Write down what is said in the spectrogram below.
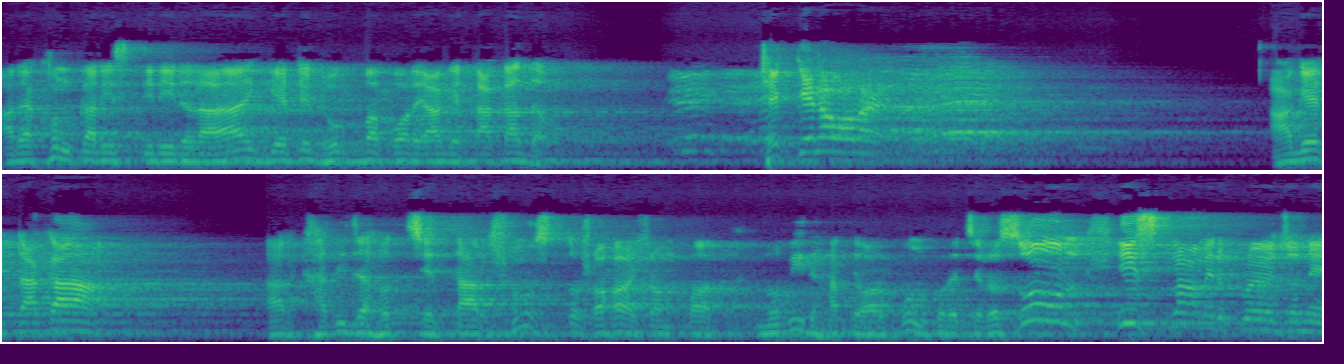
আর এখনকার স্ত্রীরা গেটে ঢুকবা পরে আগে টাকা দাও। ঠিক কিনা বলে আগে টাকা আর খাদিজা হচ্ছে তার সমস্ত সহায় সম্পদ নবীর হাতে অর্পণ করেছে রসুল। ইসলামের প্রয়োজনে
